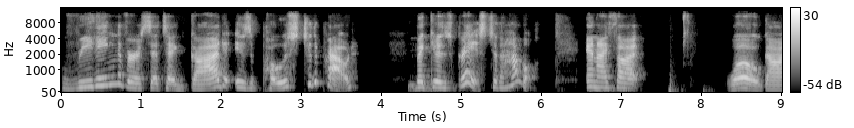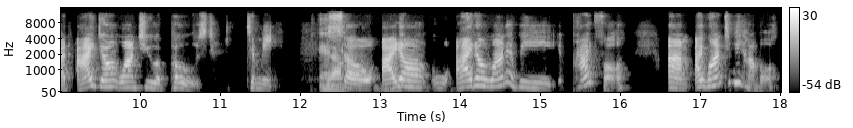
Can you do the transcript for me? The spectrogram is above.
reading the verse that said, "God is opposed to the proud, but mm-hmm. gives grace to the humble." And I thought, "Whoa, God, I don't want you opposed to me." Yeah. So I don't I don't want to be prideful. Um, I want to be humble,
